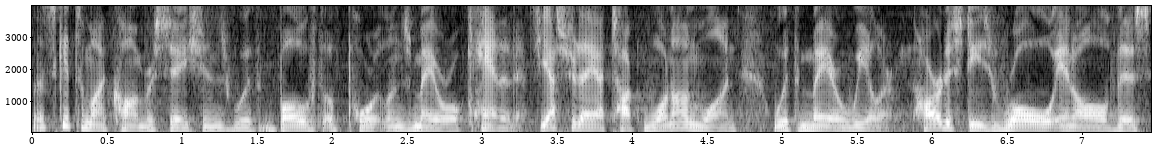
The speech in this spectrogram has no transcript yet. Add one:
let's get to my conversations with both of Portland's mayoral candidates. Yesterday, I talked one on one with Mayor Wheeler. Hardesty's role in all of this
